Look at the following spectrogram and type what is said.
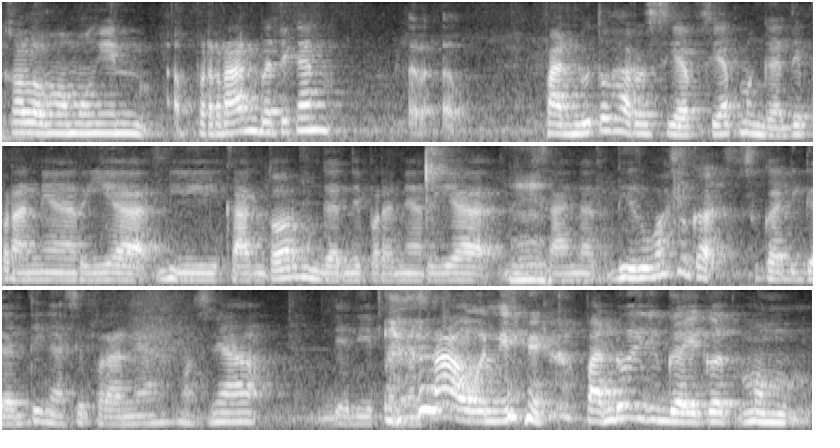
Kalau ngomongin peran berarti kan eh, Pandu tuh harus siap-siap mengganti perannya Ria di kantor, mengganti perannya Ria di Hmm. sana. Di rumah suka suka diganti nggak sih perannya? Maksudnya jadi pengen tahu nih. Pandu juga ikut mem-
